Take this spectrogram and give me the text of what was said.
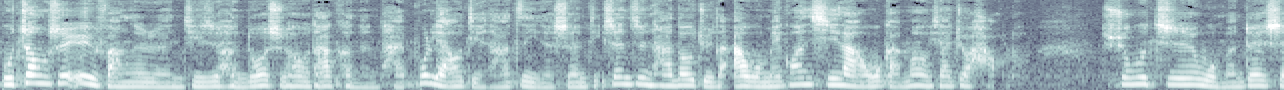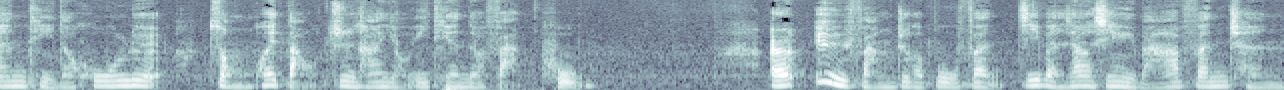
不重视预防的人，其实很多时候他可能还不了解他自己的身体，甚至他都觉得啊，我没关系啦，我感冒一下就好了。殊不知，我们对身体的忽略，总会导致他有一天的反扑。而预防这个部分，基本上心语把它分成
